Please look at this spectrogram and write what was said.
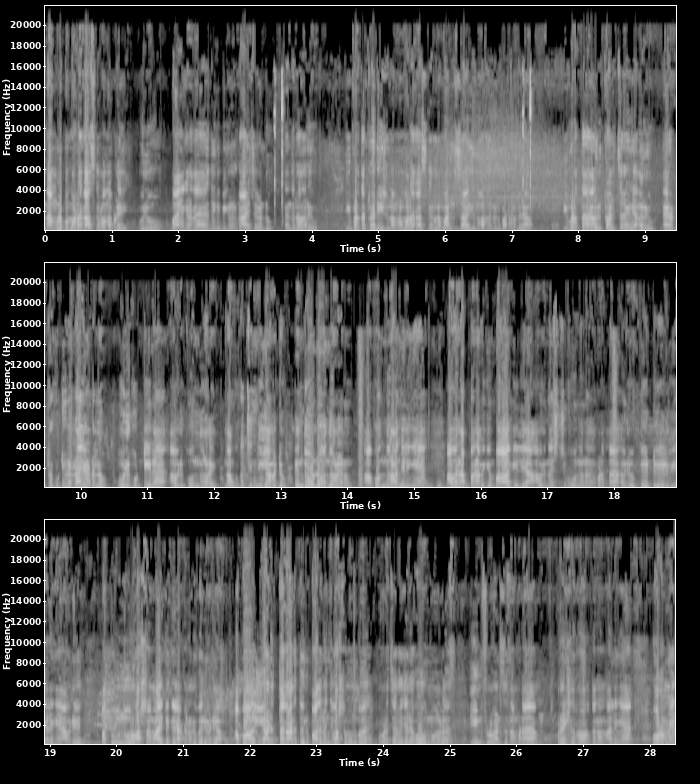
നമ്മളിപ്പോ മടക്കാസ്കർ വന്നപ്പോഴേ ഒരു ഭയങ്കര വേദനിപ്പിക്കുന്ന ഒരു കാഴ്ച കണ്ടു. എന്തിനാണെന്നറിയോ ഇവിടുത്തെ ട്രഡീഷൻ നമ്മുടെ മടക്കാസ്കറിലെ മൻസാരി എന്ന് പറഞ്ഞൊരു പട്ടണത്തിലാണ് ഇവിടുത്തെ ഒരു കൾച്ചർ എങ്ങനെയാണെന്നറിയോ ഇരട്ട കുട്ടികൾ ഉണ്ടായാണ്ടല്ലോ. ഒരു കുട്ടീനെ അവർ കൊന്നുകളയും നമുക്കൊക്കെ ചിന്തിക്കാൻ പറ്റും. എന്തുകൊണ്ട് കൊന്നു കളയണം. ആ കൊന്നു കളഞ്ഞില്ലെങ്കിൽ അവരുടെ അപ്പനമ്മയ്ക്കും ഭാഗ്യമില്ല. അവർ നശിച്ചു പോകുന്നതാണ് ഇവിടുത്തെ ഒരു കേട്ട് കേൾവി. അല്ലെങ്കിൽ അവർ പത്ത് മുന്നൂറ് വർഷങ്ങളായിട്ട് കേൾക്കുന്ന ഒരു പരിപാടിയാണ് അപ്പോൾ ഈ അടുത്ത കാലത്ത് ഒരു പതിനഞ്ച് വർഷം മുമ്പ് ഇവിടെ ചെറിയ ചെറിയ ഹോമുകൾ ഇൻഫ്ലുവൻസ് നമ്മുടെ പ്രേക്ഷക പ്രവർത്തനം അല്ലെങ്കിൽ പുറമെ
